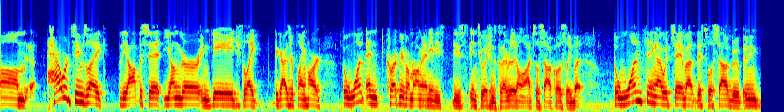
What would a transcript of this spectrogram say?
Um, Yeah. Howard seems like the opposite, younger, engaged, like the guys are playing hard. The one, and correct me if I'm wrong on any of these these intuitions because I really don't watch LaSalle closely, but the one thing I would say about this LaSalle group, I mean,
